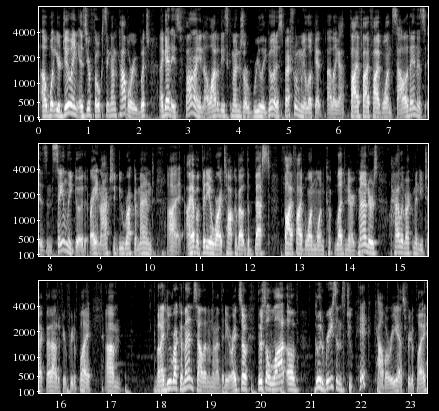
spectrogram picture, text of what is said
uh, what you're doing is you're focusing on cavalry which again is fine. A lot of these commanders are really good especially when we look at uh, like a 5551 Saladin is, is insanely good right? And I actually do recommend uh, I have a video where I talk about the best 5511 legendary commanders. I highly recommend you check that out if you're free to play. Um but I do recommend Saladin in that video right? So there's a lot of good reasons to pick cavalry as free to play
